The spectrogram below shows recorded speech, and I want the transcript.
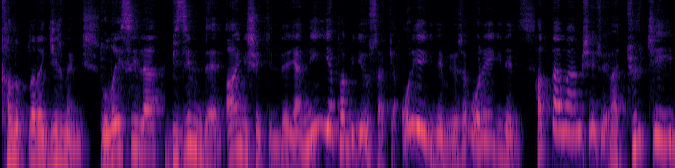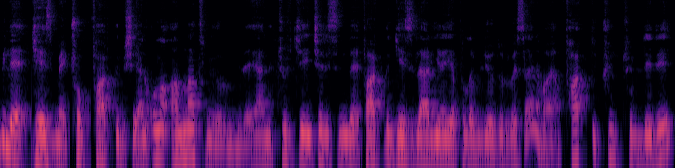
Kalıplara girmemiş. Dolayısıyla bizim de aynı şekilde yani neyi yapabiliyorsak ya oraya gidebiliyorsak oraya gideriz. Hatta ben bir şey söyleyeyim. Yani Türkiye'yi bile gezmek çok farklı bir şey. Yani onu anlatmıyorum bile. Yani Türkiye içerisinde farklı geziler yine yapılabiliyordur vesaire ama yani farklı kültürleri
